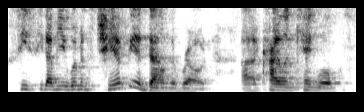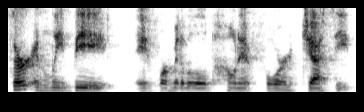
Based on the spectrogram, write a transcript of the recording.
CCW Women's Champion down the road. Uh, Kylan King will certainly be a formidable opponent for Jessie.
